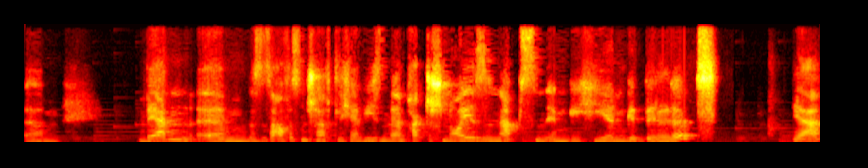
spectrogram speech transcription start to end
ähm, werden, ähm, das ist auch wissenschaftlich erwiesen, werden praktisch neue Synapsen im Gehirn gebildet. Ja,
